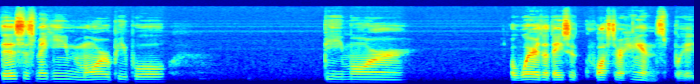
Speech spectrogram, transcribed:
this is making more people be more aware that they should wash their hands, but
